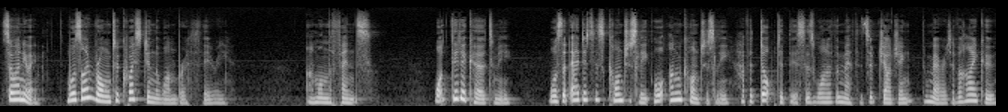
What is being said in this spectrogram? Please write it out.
So, anyway, was I wrong to question the one breath theory? I'm on the fence. What did occur to me was that editors consciously or unconsciously have adopted this as one of the methods of judging the merit of a haiku.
